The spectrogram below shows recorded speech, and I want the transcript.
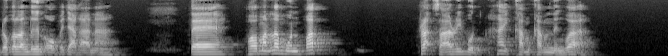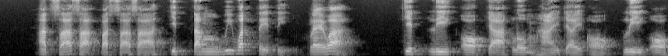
เรากำลังเดินออกไปจากอาณาแต่พอมันละมุนปั๊บ พระสารีบุตรให้คำคำหนึ่งว่า อัศสาสะปัสสาสาจิตตังวิวัตเตติ แปลว่า จิตหลีกออกจากลมหายใจออก หลีกออก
